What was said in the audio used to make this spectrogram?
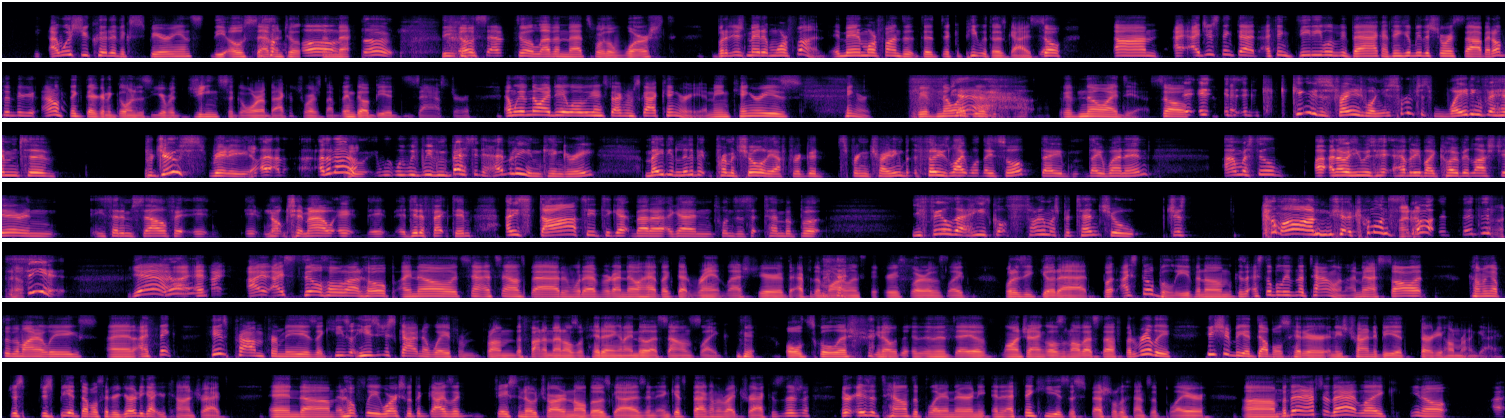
I wish you could have experienced the 07 to 11 Oh, Mets. don't. The 07 to 11 Mets were the worst, but it just made it more fun. It made it more fun to to, to compete with those guys. So um, I, I just think that I think Didi will be back. I think he'll be the shortstop. I don't think they're I don't think they're going to go into this year with Jean Segura back at shortstop. I think that would be a disaster. And we have no idea what we can expect from Scott Kingery. I mean, Kingery is Kingery. We have no idea. We have no idea. So It, it, it, it, King is a strange one. You're sort of just waiting for him to produce. Really, Yep. I, I, I don't know. We, we've we've invested heavily in Kingery, maybe a little bit prematurely after a good spring training, but the Phillies like what they saw. They they went in, and we're still. I, I know he was hit heavily by COVID last year, and he said himself it it, it knocked him out. It, it it did affect him, and he started to get better again towards the September, but. You feel that he's got so much potential. Just come on, come on, I. Scott. Th- th- I know. See it. Yeah, You know? I, and I, I, I still hold out hope. I know it, sou- it sounds bad and whatever. And I know I had like that rant last year after the Marlins series where I was like, what is he good at? But I still believe in him because I still believe in the talent. I mean, I saw it coming up through the minor leagues, and I think his problem for me is like he's he's just gotten away from from the fundamentals of hitting. And I know that sounds like old schoolish, you know, in the day of launch angles and all that stuff. But really, he should be a doubles hitter and he's trying to be a 30 home run guy. Just just be a doubles hitter. You already got your contract. And um and hopefully he works with the guys like Jason Ochart and all those guys and, and gets back on the right track because there's a there is a talented player in there and he, and I think he is a special defensive player. Um but then after that, like, you know, I,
